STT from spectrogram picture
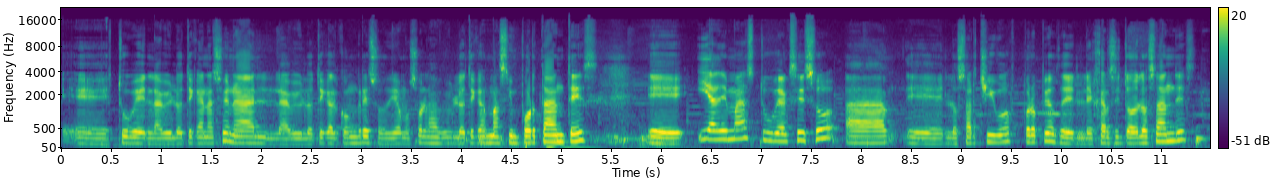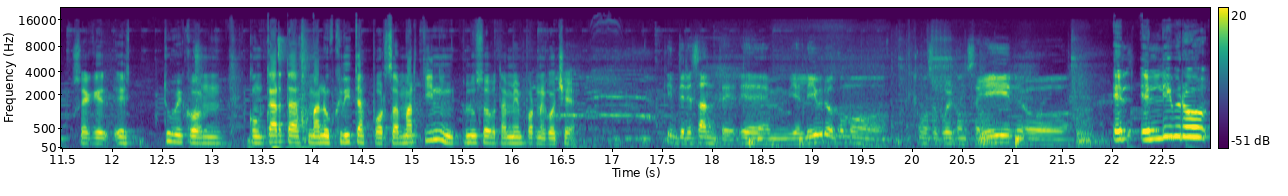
Eh, estuve en la Biblioteca Nacional, la Biblioteca del Congreso, digamos, son las bibliotecas más importantes. eh, y además tuve acceso a eh, los archivos propios del Ejército de los Andes. O sea que estuve con, con cartas manuscritas por San Martín, incluso también por Necochea. Qué interesante. ¿Y el libro cómo, cómo se puede conseguir? O... El, el libro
